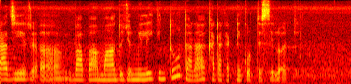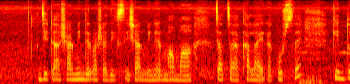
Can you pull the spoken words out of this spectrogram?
রাজের বাবা, মা দুজন মিলেই কিন্তু তারা খাটাখাটনি করতেছিল আর কি। যেটা শারমিনদের বাসায় দেখছি, শারমিনের মামা, চাচা, খালা এরা করছে। কিন্তু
